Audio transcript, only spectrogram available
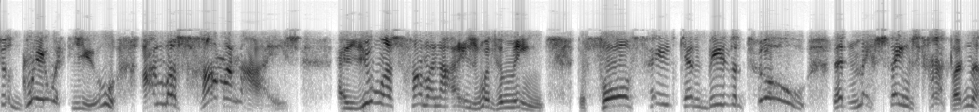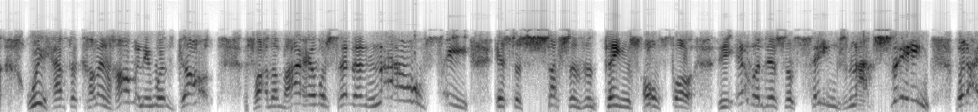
to agree with you, I must harmonize and you must harmonize with me. Before faith can be the tool that makes things happen, we have to come in harmony with God. For the Bible said that now faith is the substance of things hoped for, the evidence of things not seen. But I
